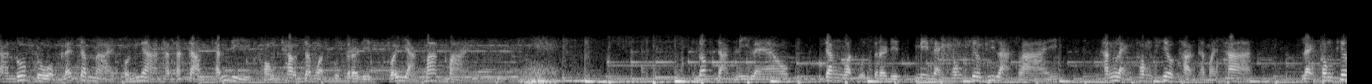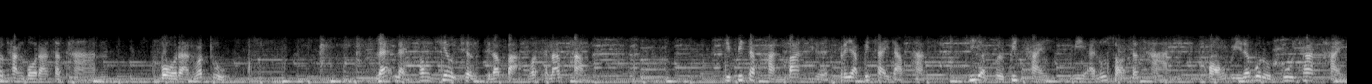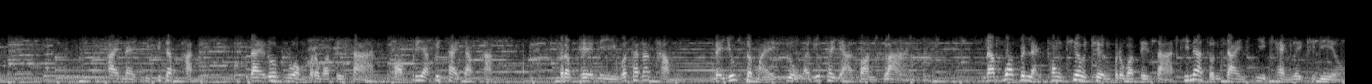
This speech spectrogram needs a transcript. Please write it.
การรวบรวมและจำหน่ายผลงานหัตถกรรมชั้นดีของชาวจังหวัดอุตรดิตถ์ไว้อย่างมากมาย นอกจากนี้แล้ว จังหวัดอุตรดิตถ์มีแหล่งท่องเที่ยวที่หลากหลาย ทั้งแหล่งท่องเที่ยวทางธรรมชาติ แหล่งท่องเที่ยวทางโบราณสถาน โบราณวัตถุ และแหล่งท่องเที่ยวเชิงศิลปะวัฒนธรรม พิพิธภัณฑ์บ้านเกิดพระยาพิชัยดาบหักที่อำเภอพิชัยมีอนุสรณ์สถานของวีรบุรุษผู้ชาติไทย ภายในพิพิธภัณฑ์ ได้รวบรวมประวัติศาสตร์ของพระยาพิชัยดาบหัก ประเพณีวัฒนธรรม ในยุคสมัยกรุงอยุธยาตอนปลาย นับว่าเป็นแหล่งท่องเที่ยวเชิงประวัติศาสตร์ที่น่าสนใจอีกแห่งเลยทีเดียว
